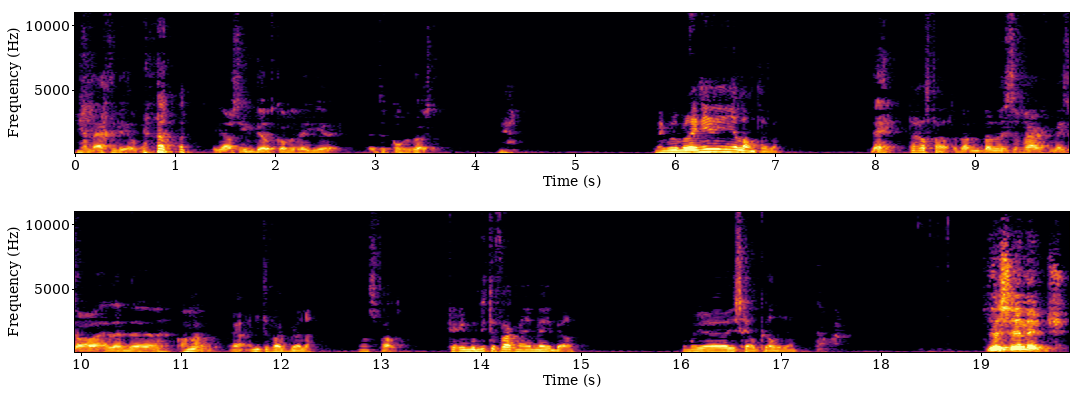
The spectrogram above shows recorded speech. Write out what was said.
van de echte wereld. Ja, als die in beeld komt, dan weet je, het komt rust. Maar je moet hem alleen niet in je land hebben. Nee. Dat gaat fout. Dan, dan is de vraag meestal al ellende afhangen. Ja, niet te vaak bellen. Dat is fout. Kerry moet niet te vaak naar je meebellen. Dan moet je eh, je schelkelder in. This image,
